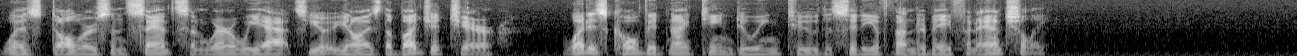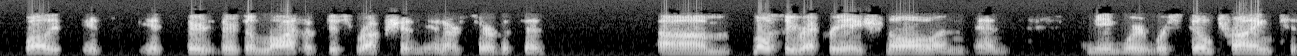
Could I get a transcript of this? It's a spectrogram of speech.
was dollars and cents and where are we at? So, you, you know, as the budget chair, what is COVID 19 doing to the city of Thunder Bay financially? Well, it, it's it's there, there's a lot of disruption in our services, um, mostly recreational, and and I mean we're we're still trying to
